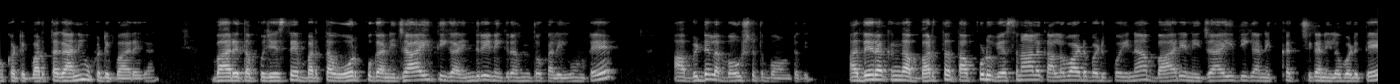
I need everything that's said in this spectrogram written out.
ఒకటి భర్త కానీ ఒకటి భార్య కానీ భార్య తప్పు చేస్తే భర్త ఓర్పుగా నిజాయితీగా ఇంద్రియ నిగ్రహంతో కలిగి ఉంటే ఆ బిడ్డల భవిష్యత్తు బాగుంటుంది. అదే రకంగా భర్త తప్పుడు వ్యసనాలకు అలవాటు పడిపోయినా భార్య నిజాయితీగా నిక్కచ్చిగా నిలబడితే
